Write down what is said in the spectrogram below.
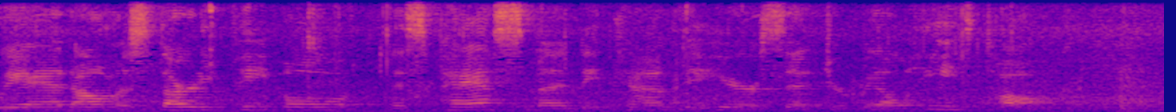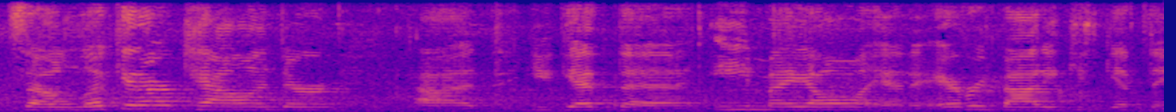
We had almost 30 people this past Monday come to hear Senator Bill Heath talk. So look at our calendar. Uh, you get the email, and everybody can get the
